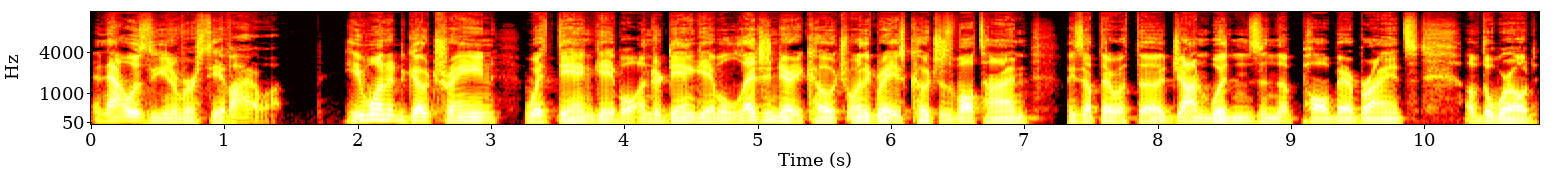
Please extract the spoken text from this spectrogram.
And that was the University of Iowa. He wanted to go train with Dan Gable under Dan Gable, legendary coach, one of the greatest coaches of all time. He's up there with the John Woodens and the Paul Bear Bryants of the world.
